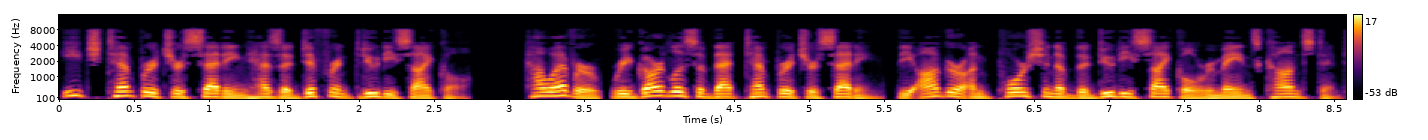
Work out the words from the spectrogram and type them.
Each temperature setting has a different duty cycle. However, regardless of that temperature setting, the auger-on portion of the duty cycle remains constant.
